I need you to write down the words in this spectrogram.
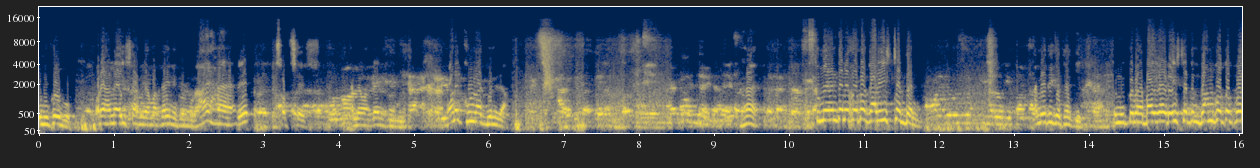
উনি কইবো, পরে আমি আইসা, আমি আমার কাহিনী করব না। আয় হ্যাঁ রে, সব শেষ। আমি আমার কাহিনী করব না। অনেকক্ষণ লাগবে না হ্যাঁ তুমি এনতেনে করবা গাড়ি স্টার্ট দেন। আমি এদিকে থাকি। তুমি কবে বাই গাড়ি স্টার্ট দেন। দাম কত? করে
